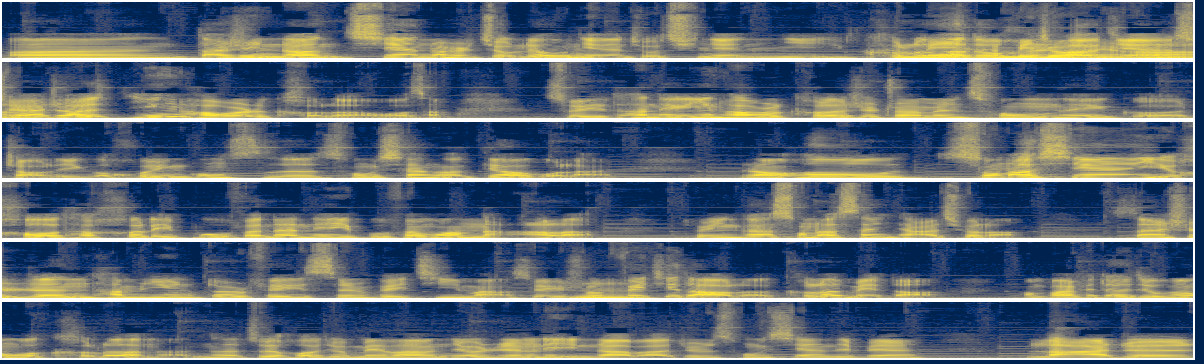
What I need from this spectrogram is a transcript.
嗯，但是你知道西安那是九六年、九七年，你可乐都很少见，谁还知道樱桃味的可乐？我操！所以他那个樱桃味可乐是专门从那个找了一个货运公司从香港调过来。然后送到西安以后，他喝了一部分，但那一部分忘拿了，就应该送到三峡去了。但是人他们因为都是飞私人飞机嘛，所以说飞机到了，可乐没到。后巴菲特就问我可乐呢，那最后就没办法，那就人力你知道吧，就是从西安那边拉着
